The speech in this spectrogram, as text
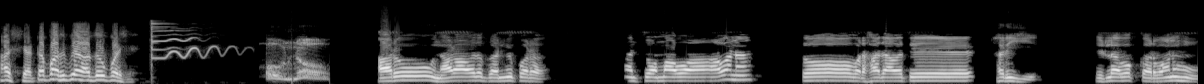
હા શેટર પાછું પહેરાવવું પડશે સારું ઉનાળો આવે તો ગરમી પડે. અને ચોમાવો આવે ને તો વરસાદ આવે તે ઠરી જઈએ. એટલે હવે કરવાનું હું.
